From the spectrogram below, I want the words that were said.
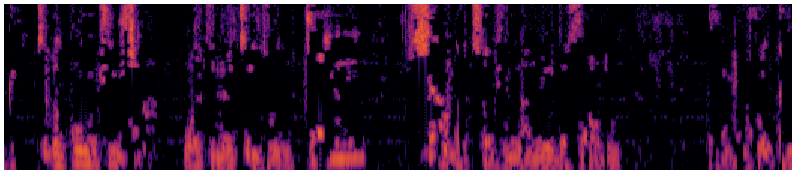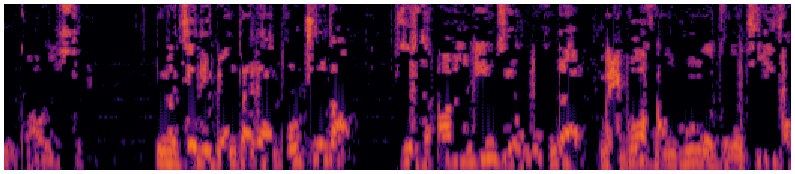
比，这个工具上，我觉得这种专项的测评能力的效度可能会更高一些。因为这里边大家都知道。这是二零零九年的美国航空的这个机长，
